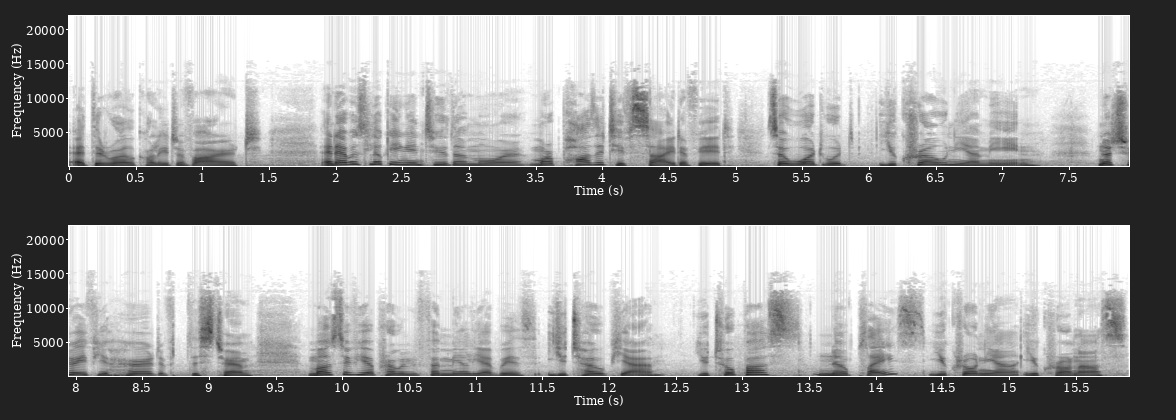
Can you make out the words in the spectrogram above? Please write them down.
at the Royal College of Art. And I was looking into the more, more positive side of it. So, what would Uchronia mean? Not sure if you heard of this term. Most of you are probably familiar with utopia. Utopos, no place. Uchronia, uchronos,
